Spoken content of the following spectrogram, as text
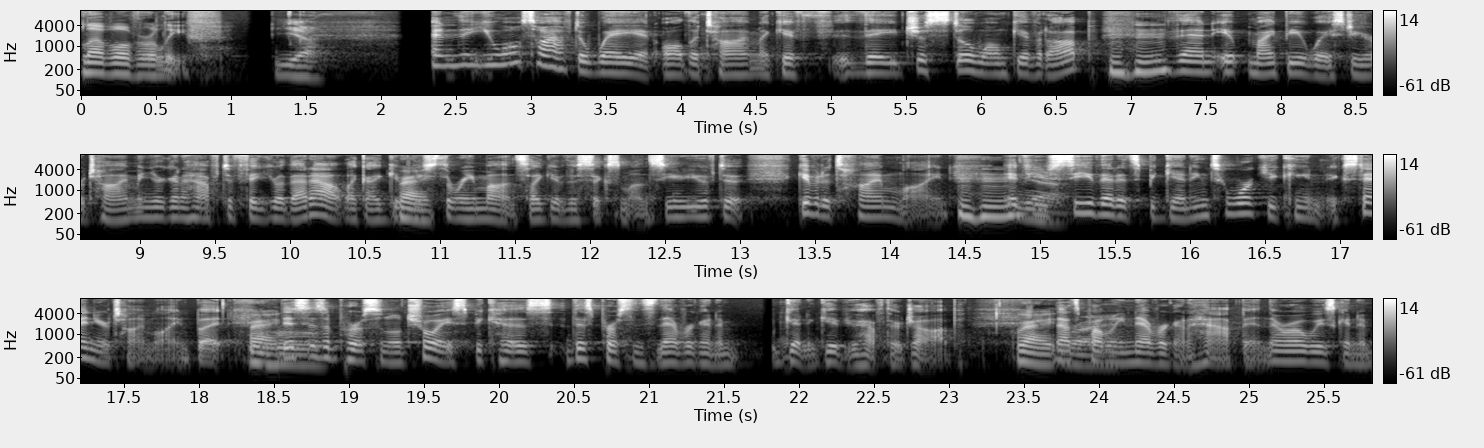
level of relief. Yeah. And you also have to weigh it all the time. Like if they just still won't give it up, Mm-hmm. then it might be a waste of your time, and you're going to have to figure that out. Like I give this three months, I give this six months. You you have to give it a timeline. Mm-hmm. If Yeah. you see that it's beginning to work, you can extend your timeline. But Right. this is a personal choice because this person's never going to going to give you half their job. Right. That's Right. probably never going to happen. They're always going to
